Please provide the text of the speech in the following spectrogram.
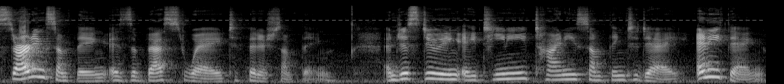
Starting something is the best way to finish something. And just doing a teeny tiny something today, anything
